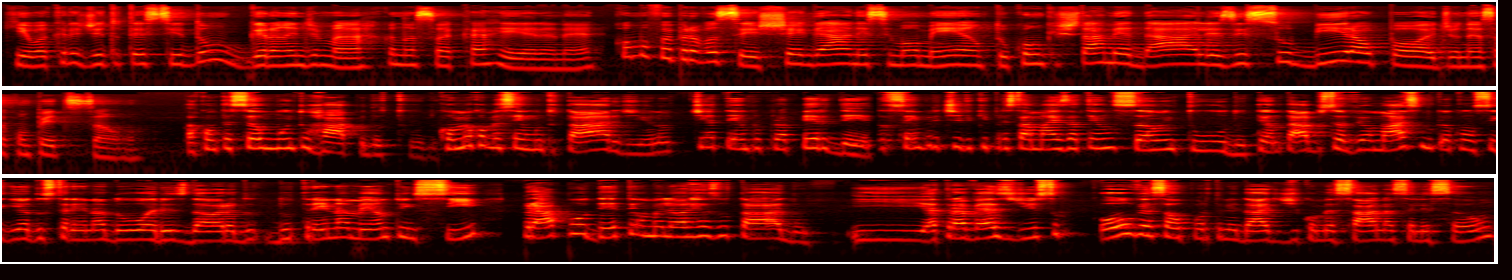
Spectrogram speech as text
que eu acredito ter sido um grande marco na sua carreira, né? Como foi para você chegar nesse momento, conquistar medalhas e subir ao pódio nessa competição? Aconteceu muito rápido tudo. Como eu comecei muito tarde, eu não tinha tempo para perder. Eu sempre tive que prestar mais atenção em tudo, tentar absorver o máximo que eu conseguia dos treinadores, da hora do, do treinamento em si, para poder ter o um melhor resultado. E através disso, houve essa oportunidade de começar na seleção.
